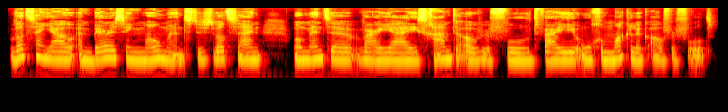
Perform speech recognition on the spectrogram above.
wat zijn jouw embarrassing moments? Dus wat zijn momenten waar jij schaamte over voelt, waar je je ongemakkelijk over voelt?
